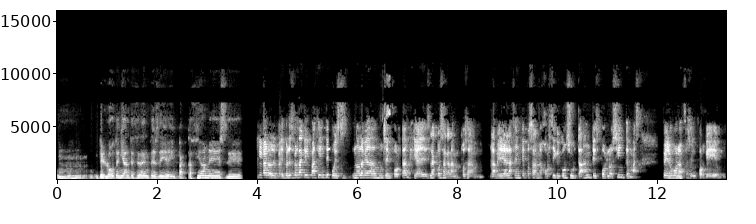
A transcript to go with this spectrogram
Mm, pero luego tenía antecedentes de impactaciones, de... Claro, pero es verdad que el paciente pues no le había dado mucha importancia. Es la cosa que la, la mayoría de la gente pues a lo mejor sí que consulta antes por los síntomas. Pero bueno, pues porque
